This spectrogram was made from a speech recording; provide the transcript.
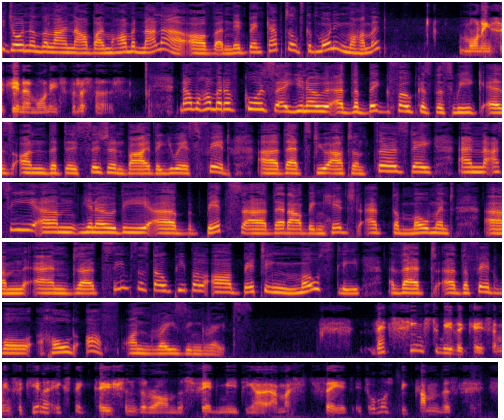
We're joined on the line now by Mohammed Nalla of Nedbank Capitals. Good morning, Mohammed. Morning, Sakina. Morning to the listeners. Now, Mohammed, of course, uh, you know, uh, the big focus this week is on the decision by the U.S. Fed uh, that's due out on Thursday. And I see, um, you know, the uh, bets uh, that are being hedged at the moment. Um, and uh, it seems as though people are betting mostly that the Fed will hold off on raising rates. That seems to be the case. I mean, Sakina, expectations around this Fed meeting, I, I must say, it, it's almost become this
